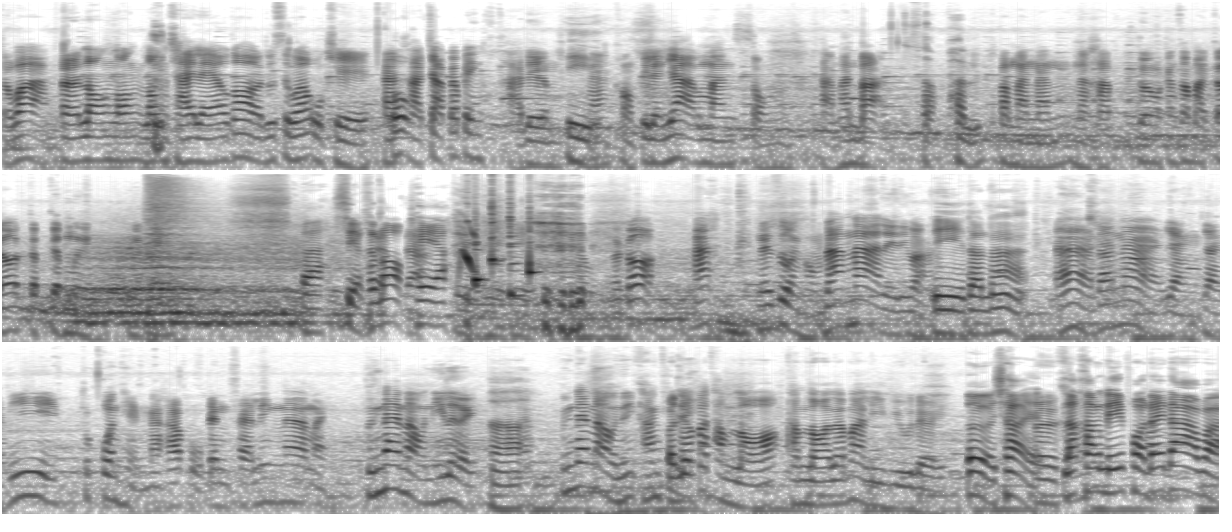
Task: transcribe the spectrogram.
แต่ว่าเออลองลองลองใช้แล้วก็รู้สึกว่าโอเคอะโอ้ขาจับก็เป็นขาเดิมนี่ นะของฟิเรนยาประมาณ 2 3 0 0 0 บาทสามพันประมาณนั้นนะครับรวมกับการสะบัดก็เกือบเกือบหมื่นหมื่นเมตรอะเสียงข้างนอกเท่อะแล้วก็อะ ในส่วนของด้านหน้าเลยดีกว่านี่ด้านหน้า อ่าด้านหน้าอย่างอย่างที่ทุกคนเห็นนะครับผมเป็นแฟลลิ่งหน้าใหม่เพิ่งได้มาวันนี้เลยอ่า เพิ่งได้มาวันนี้ครั้งวันที่นี้แล้วก็ทำล้อทำล้อแล้วมารีวิวเลย เออใช่ เออ แล้วครั้งนี้พอได้หน้ามา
